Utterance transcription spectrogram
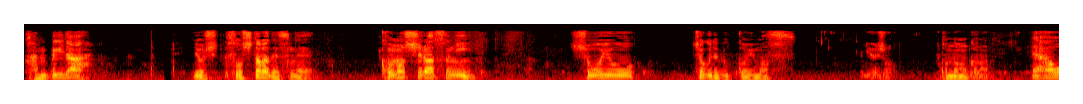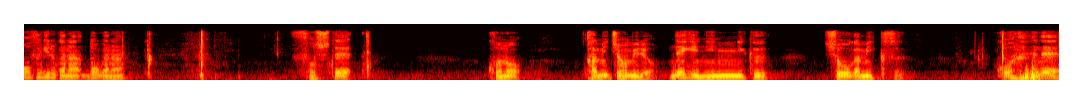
完璧だ。よし、そしたらですね、このしらすに、醤油を直でぶっ込みます。よいしょ。こんなもんかな？いやー、多すぎるかな？どうかな？そして、この、神調味料。ネギ、ニンニク、生姜ミックス。これね、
